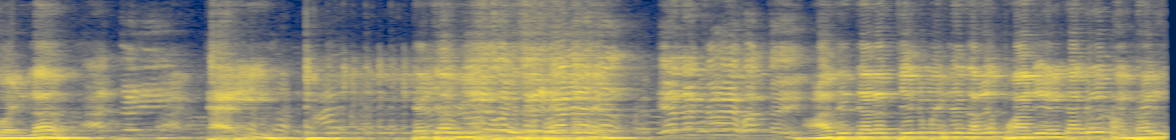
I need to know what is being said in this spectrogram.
सोडलं. याला? काय होतंय? आज त्याला तीन महिने झाले पाणी आहे का ग? म्हातारी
